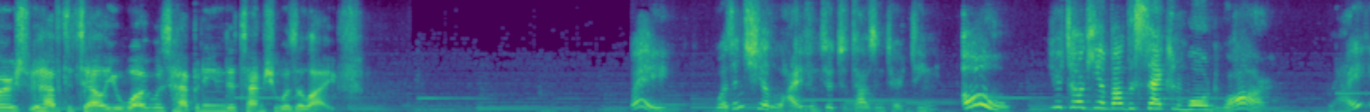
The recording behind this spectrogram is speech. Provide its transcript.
First, we have to tell you what was happening in the time she was alive. Wait, wasn't she alive until 2013? Oh, you're talking about the Second World War, right?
